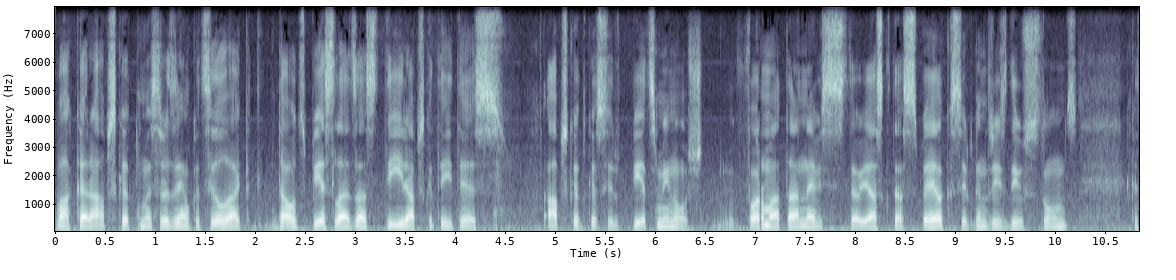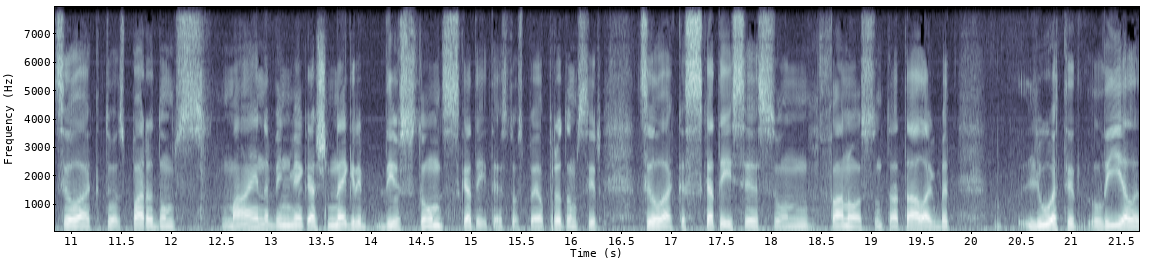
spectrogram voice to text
vakara apskatu, mēs redzējām, ka cilvēki daudz pieslēdzās tīri apskatīties. Apskatu, kas ir 5 minūšu formātā, nevis tev jāskatās spēle, kas ir gandrīz 2 stundas ka cilvēki tos paradumus maina. Viņi vienkārši negrib divas stundas skatīties to spēli. Protams, ir cilvēki, kas skatīsies un fanos un tā tālāk, bet ļoti liela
